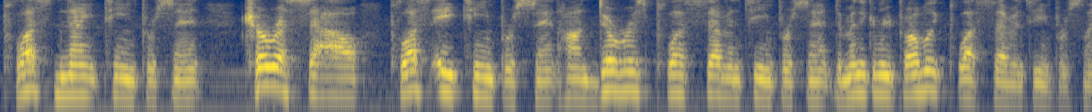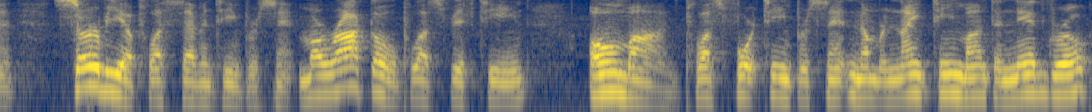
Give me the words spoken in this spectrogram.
plus 19%, Curacao plus 18%, Honduras plus 17%, Dominican Republic plus 17%, Serbia plus 17%, Morocco plus 15, Oman plus 14%, number 19 Montenegro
